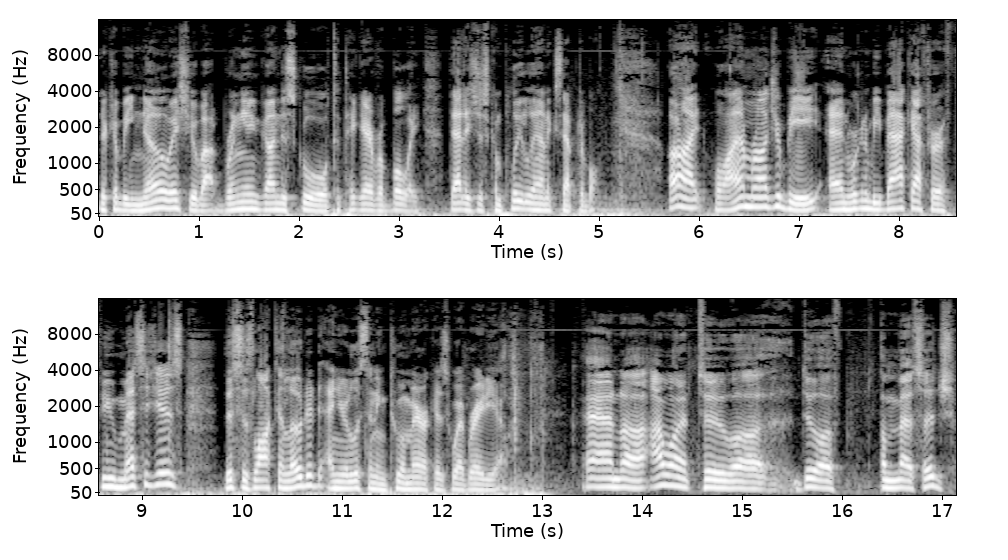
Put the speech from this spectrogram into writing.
There could be no issue about bringing a gun to school to take care of a bully. That is just completely unacceptable. All right. Well, I am Roger B., and we're going to be back after a few messages. This is Locked and Loaded, and you're listening to America's Web Radio. And uh, I wanted to uh, do a, a message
